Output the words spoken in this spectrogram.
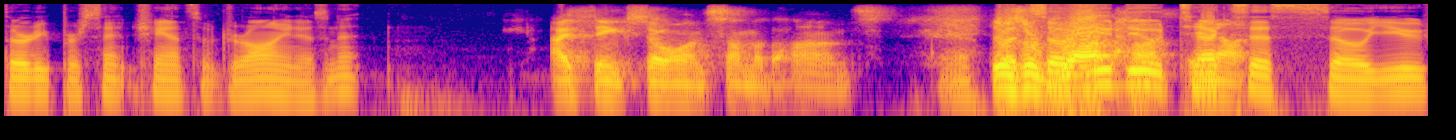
30% chance of drawing, isn't it? I think so on some of the hunts. Yeah. There's but a so you do Texas, so you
